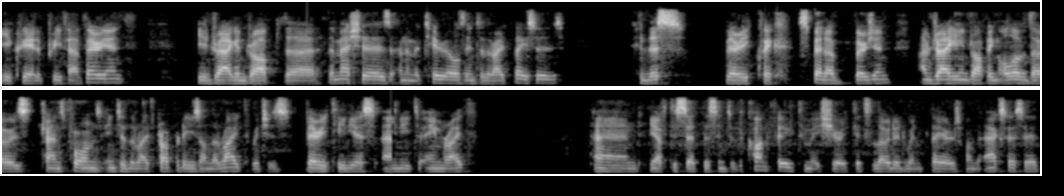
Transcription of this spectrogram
You create a prefab variant, you drag and drop the, the meshes and the materials into the right places. In this very quick sped up version. I'm dragging and dropping all of those transforms into the right properties on the right, which is very tedious. And you need to aim right. And you have to set this into the config to make sure it gets loaded when players want to access it.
